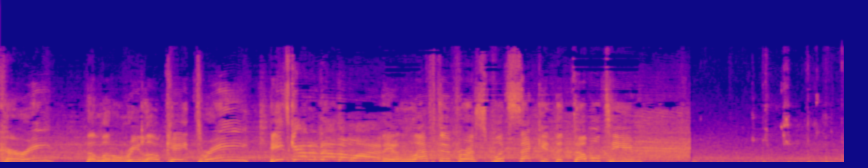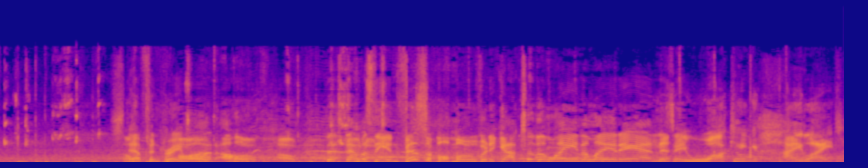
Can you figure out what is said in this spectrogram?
Curry, the little relocate three. He's got another one. They left him for a split second. The double team. Oh. Steph and Draymond. Oh, Oh, oh, that, that was the invisible move when he got to the lane to lay it in. He is a walking highlight.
